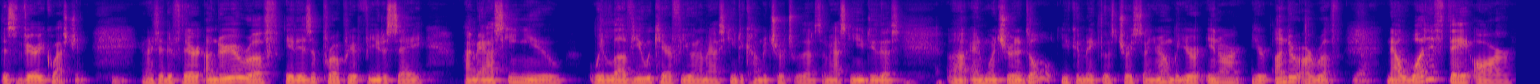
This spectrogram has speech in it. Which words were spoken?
this very question. Hmm. And I said, if they're under your roof, it is appropriate for you to say, I'm asking you, we love you, we care for you, and I'm asking you to come to church with us. I'm asking you to do this. Uh, and once you're an adult, you can make those choices on your own, but you're in our, you're under our roof. Yeah. Now, what if they are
